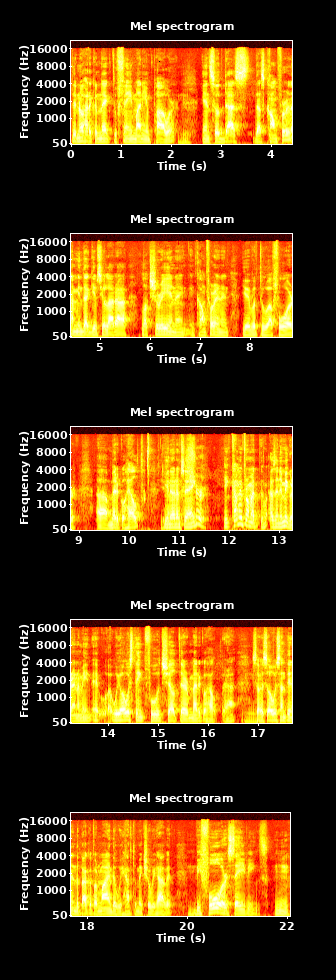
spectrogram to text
they know how to connect to fame, money, and power, Mm-hmm. and so that's that's comfort. I mean, that gives you a lot of luxury and, and, and comfort, and, then you're able to afford uh, medical health. You know what I'm saying? Sure. Coming from a, as an immigrant, I mean, it, we always think food, shelter, medical help. Yeah? Mm-hmm. So it's always something in the back of our mind that we have to make sure we have it before savings. Mm.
